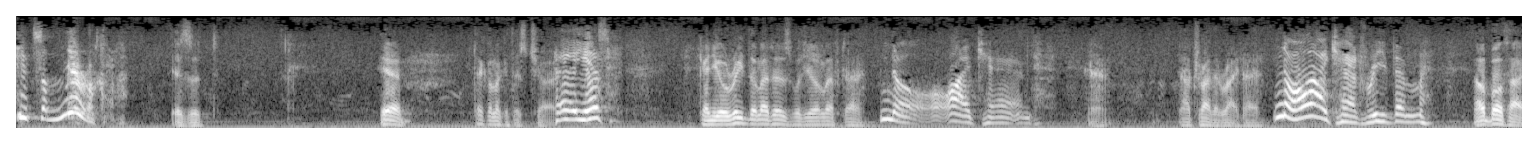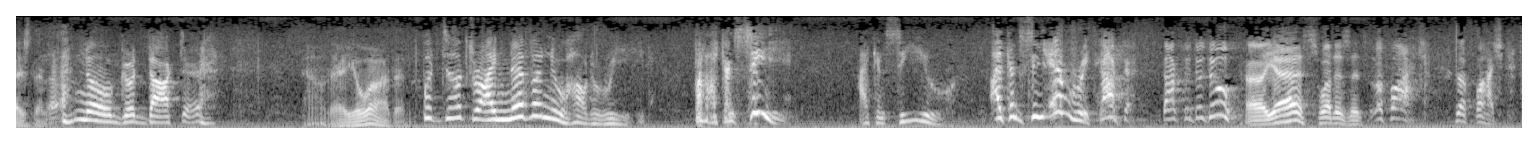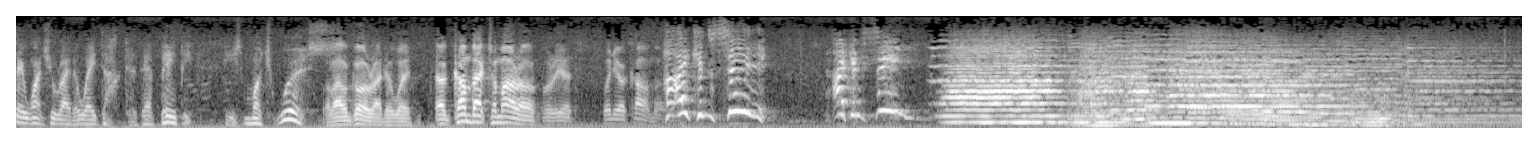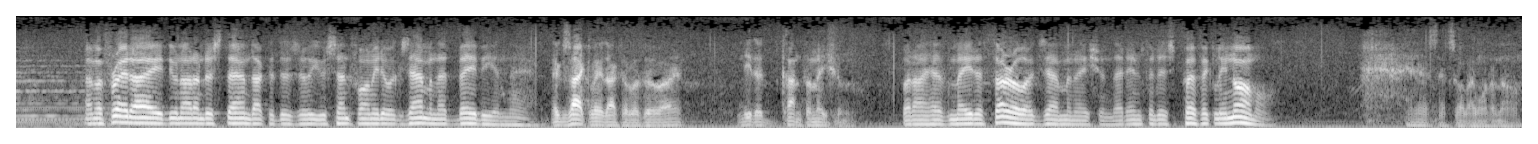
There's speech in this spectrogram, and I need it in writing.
It's a miracle. Is it? Here, take a look at this chart. Uh, yes? Can you read the letters with your left eye? No, I can't. Yeah. Now try the right eye. No, I can't read them. Oh, both eyes then. Uh, no good, Doctor. Now, there you are then. But, Doctor, I never knew how to read. But I can see. I can see you. I can see everything. Doctor! Dr. Dozous! Uh, yes, what is it? Lafarge! Lafarge, they want you right away, Doctor. Their baby. He's much worse. Well, I'll go right away. Uh, come back tomorrow, Bouriette, when you're calmer. I can see. I can see. I'm afraid I do not understand, Dr. Dozous. You sent for me to examine that baby in there. Exactly, Dr. Ledoux. I needed confirmation. But I have made a thorough examination. That infant is perfectly normal. Yes, that's all I want to know.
